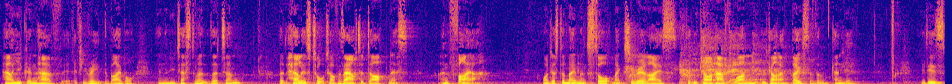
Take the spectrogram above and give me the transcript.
how you can have, if you read the Bible in the New Testament, that, um, that hell is talked of as outer darkness and fire. Well, just a moment's thought makes you realize that you can't have one, you can't have both of them, can you? It is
